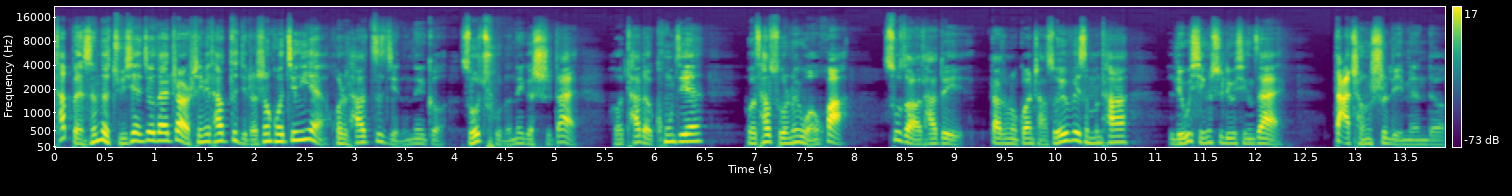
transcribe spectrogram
他本身的局限就在这儿，是因为他自己的生活经验或者他自己的那个所处的那个时代和他的空间和他所的那个文化，塑造了他对大众的观察。所以为什么他流行是流行在大城市里面的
